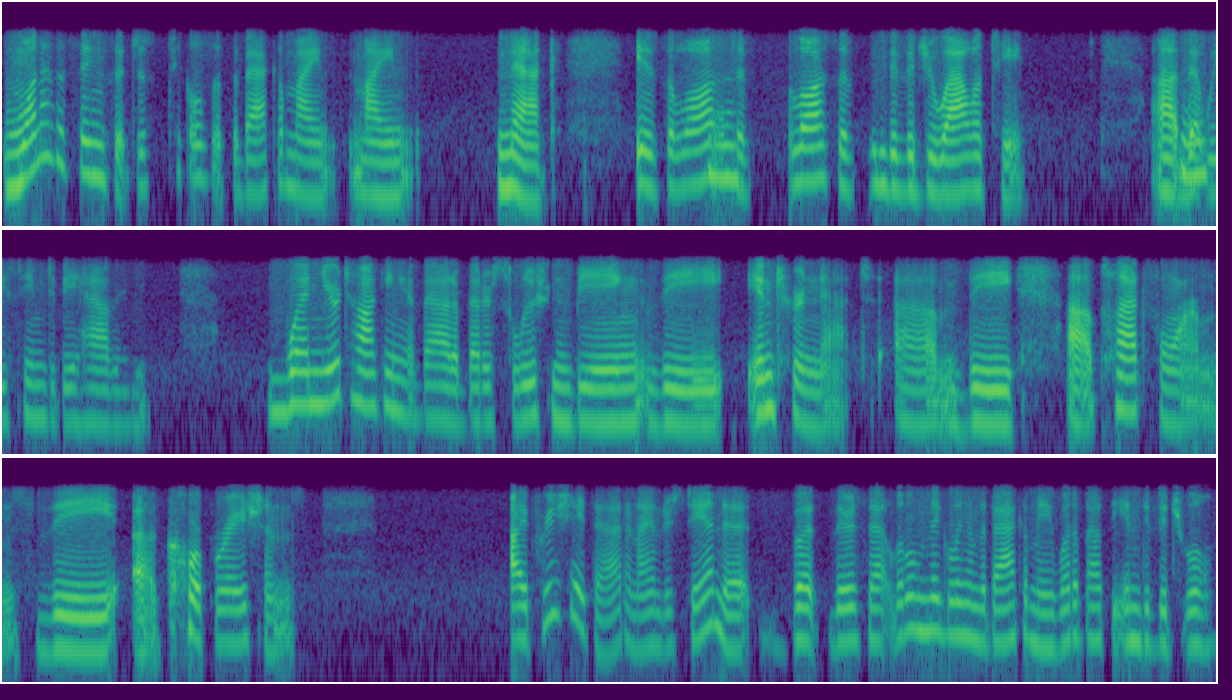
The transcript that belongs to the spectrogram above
one of the things that just tickles at the back of my my neck is the loss mm-hmm. of loss of individuality uh, mm-hmm. that we seem to be having. When you're talking about a better solution being the internet, um, the uh, platforms, the uh, corporations, I appreciate that and I understand it, but there's that little niggling in the back of me. What about the individual?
